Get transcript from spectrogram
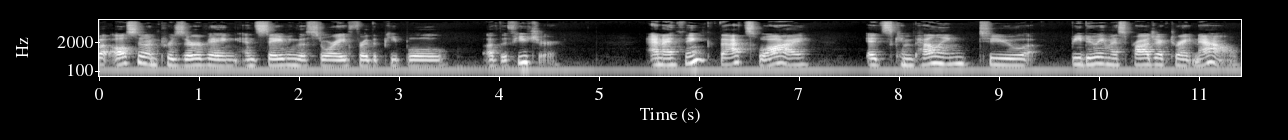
but also in preserving and saving the story for the people of the future. And I think that's why it's compelling to be doing this project right now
